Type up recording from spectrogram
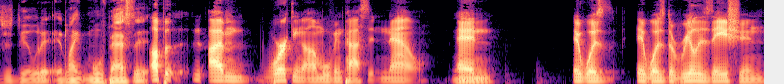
just deal with it and like move past it? up i'm working on moving past it now Mm. and it was it was the realization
